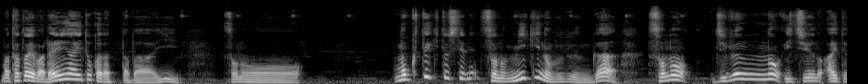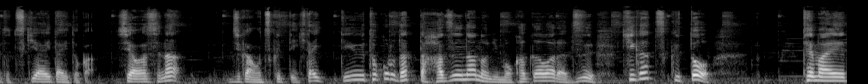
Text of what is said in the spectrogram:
まあ、例えば恋愛とかだった場合、その、目的としてね、その幹の部分が、その自分の意中の相手と付き合いたいとか、幸せな時間を作っていきたいっていうところだったはずなのにもかかわらず、気がつくと、手前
